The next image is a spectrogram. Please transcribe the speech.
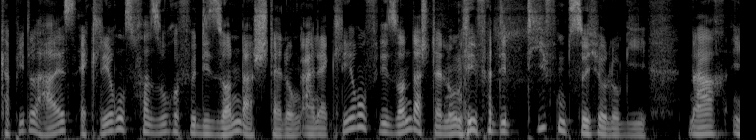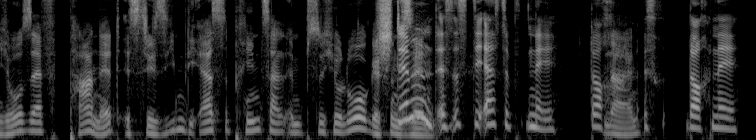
Kapitel heißt Erklärungsversuche für die Sonderstellung. Eine Erklärung für die Sonderstellung liefert die Tiefenpsychologie. Nach Josef Panet ist die sieben die erste Primzahl im psychologischen Sinn. Stimmt, es ist die erste. Nee, doch. Nein, Ist, doch, nee,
